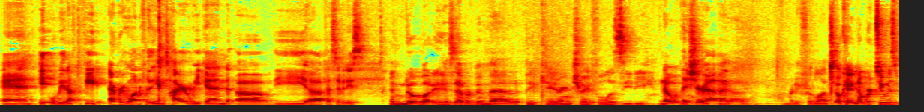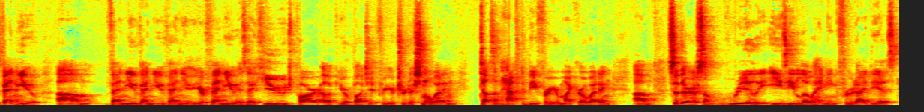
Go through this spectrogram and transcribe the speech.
And it will be enough to feed everyone for the entire weekend of the uh, festivities. And nobody has ever been mad at a big catering tray full of ziti. Nope, they sure haven't. God, I'm ready for lunch. Okay, number two is venue. Um, venue, venue, venue. Your venue is a huge part of your budget for your traditional wedding. Doesn't have to be for your micro wedding. Um, so there are some really easy, low-hanging fruit ideas.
